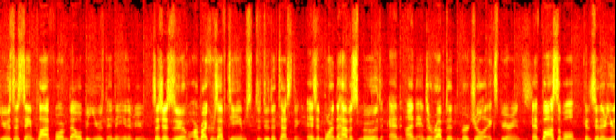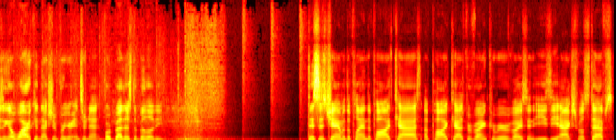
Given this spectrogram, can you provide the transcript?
use the same platform that will be used in the interview, such as Zoom or Microsoft Teams to do the testing. It is important to have a smooth and uninterrupted virtual experience. If possible, consider using a wired connection for your internet for better stability. This is Chan with the Plan the Podcast, a podcast providing career advice and easy, actionable steps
